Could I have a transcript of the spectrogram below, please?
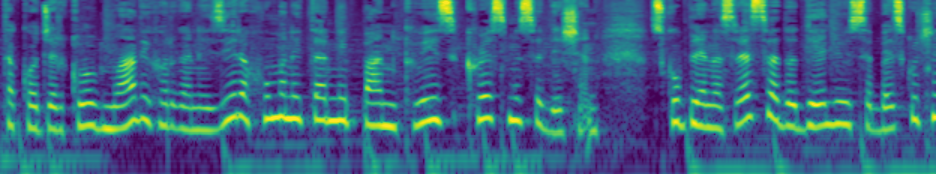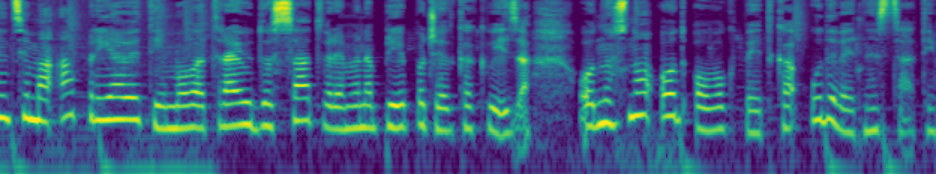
Također, klub mladih organizira humanitarni pan quiz Christmas Edition. Skupljena sredstva dodjeljuju se beskućnicima, a prijave timova traju do sat vremena prije početka kviza, odnosno od ovog petka u 19 sati.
